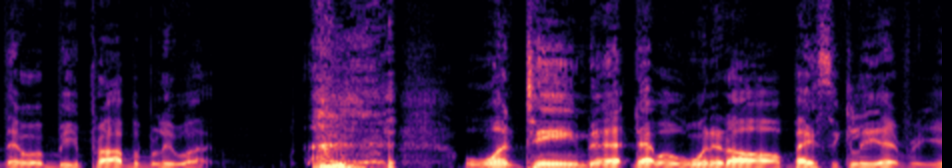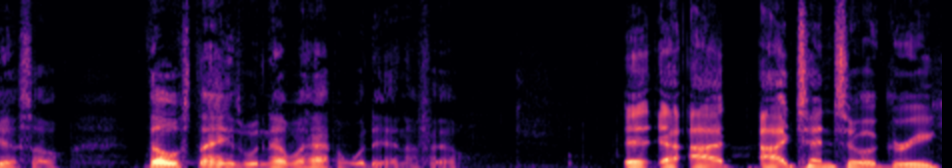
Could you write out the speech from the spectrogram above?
there would be probably what one team that that will win it all basically every year. So those things would never happen with the NFL. It, I I tend to agree.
